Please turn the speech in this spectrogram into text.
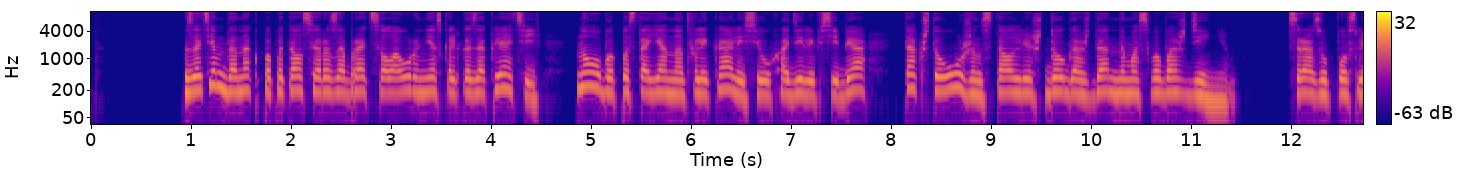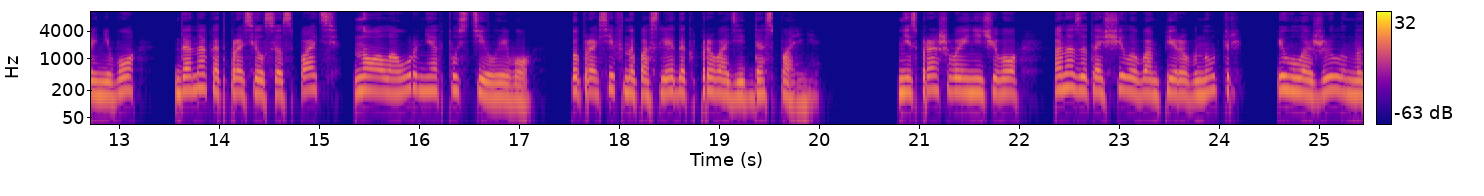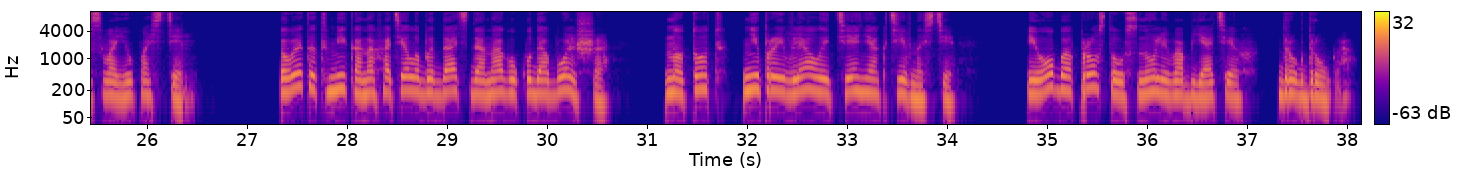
Затем Данак попытался разобрать с Алаур несколько заклятий, но оба постоянно отвлекались и уходили в себя, так что ужин стал лишь долгожданным освобождением. Сразу после него Данак отпросился спать, но Алаур не отпустила его, попросив напоследок проводить до спальни. Не спрашивая ничего, она затащила вампира внутрь и уложила на свою постель. В этот миг она хотела бы дать Донагу куда больше, но тот не проявлял и тени активности, и оба просто уснули в объятиях друг друга.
